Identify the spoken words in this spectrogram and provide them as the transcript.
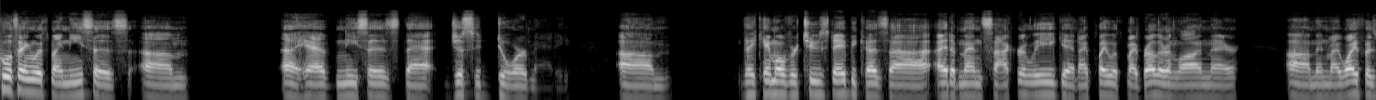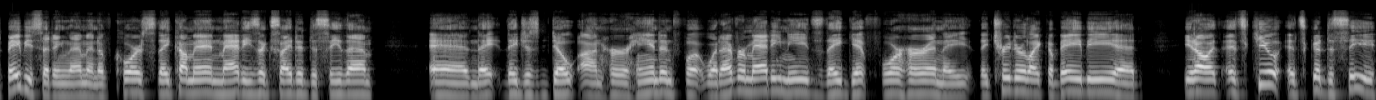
cool thing with my nieces, um, I have nieces that just adore Maddie. Um, they came over Tuesday because uh, I had a men's soccer league and I play with my brother in law in there. Um, and my wife was babysitting them. And of course, they come in. Maddie's excited to see them. And they, they just dote on her hand and foot. Whatever Maddie needs, they get for her. And they, they treat her like a baby. And, you know, it, it's cute. It's good to see.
